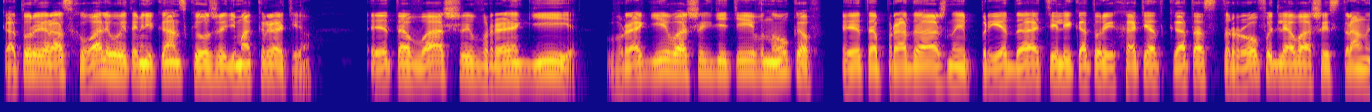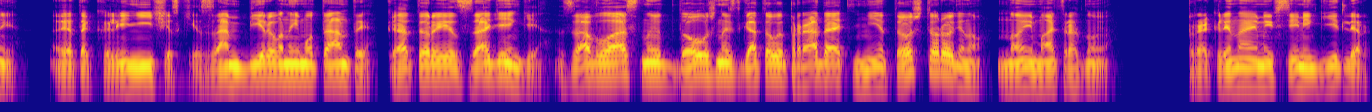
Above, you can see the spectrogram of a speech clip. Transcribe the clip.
которые расхваливают американскую лжедемократию. Это ваши враги, враги ваших детей и внуков, это продажные предатели, которые хотят катастрофы для вашей страны. Это клинически зомбированные мутанты, которые за деньги, за властную должность готовы продать не то что родину, но и мать родную. Проклинаемый всеми Гитлер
